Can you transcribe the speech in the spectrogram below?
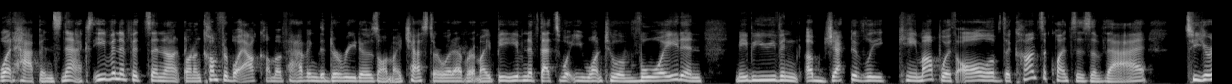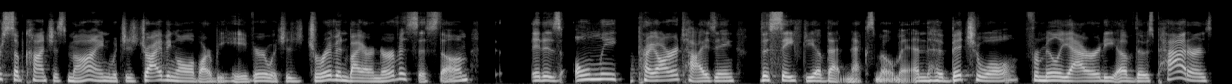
what happens next, even if it's an, an, uncomfortable outcome of having the Doritos on my chest or whatever it might be, even if that's what you want to avoid. And maybe you even objectively came up with all of the consequences of that to your subconscious mind, which is driving all of our behavior, which is driven by our nervous system. It is only prioritizing the safety of that next moment. And the habitual familiarity of those patterns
